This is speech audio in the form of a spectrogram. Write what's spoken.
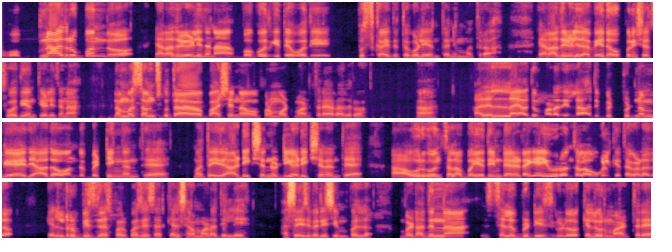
ಒಬ್ನಾದ್ರೂ ಬಂದು ಯಾರಾದ್ರೂ ಹೇಳಿದನ, ಭಗವದ್ಗೀತೆ ಓದಿ ಪುಸ್ತಕ ಇದೆ ತಗೊಳ್ಳಿ ಅಂತ ನಿಮ್ಮ ಹತ್ರ. ಯಾರಾದ್ರೂ ಹೇಳಿದ ವೇದ ಉಪನಿಷತ್ ಓದಿ ಅಂತ ಹೇಳಿದನ? ನಮ್ಮ ಸಂಸ್ಕೃತ ಭಾಷೆ ನಾವು ಪ್ರಮೋಟ್ ಮಾಡ್ತಾರೆ ಯಾರಾದರೂ. ಹಾ? ಅದೆಲ್ಲ ಯಾವುದು ಮಾಡೋದಿಲ್ಲ. ಅದು ಬಿಟ್ಬಿಟ್ಟು ನಮ್ಗೆ ಇದು ಯಾವುದೋ ಒಂದು ಬೆಟ್ಟಿಂಗ್ ಅಂತೆ, ಮತ್ತೆ ಇದು ಅಡಿಕ್ಷನ್ ಡಿ ಅಡಿಕ್ಷನ್ ಅಂತೆ ಅವ್ರಿಗೆ ಅವ್ರಿಗೊಂದ್ಸಲ ಬೈಯೋದು ಇಂಡೈರೆಕ್ಟ್ ಆಗಿ ಇವ್ರು ಒಂದ್ಸಲ ಹೊಗಳಿಕೆ ತಗೊಳ್ಳೋದು. ಎಲ್ಲರೂ ಬಿಸ್ನೆಸ್ ಪರ್ಪಸೇ ಸರ್, ಕೆಲಸ ಮಾಡೋದಿಲ್ಲಿ. ಅಷ್ಟೇ ಇಸ್ ವೆರಿ ಸಿಂಪಲ್ ಬಟ್ ಅದನ್ನ ಸೆಲೆಬ್ರಿಟೀಸ್ಗಳು ಕೆಲವ್ರು ಮಾಡ್ತಾರೆ.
